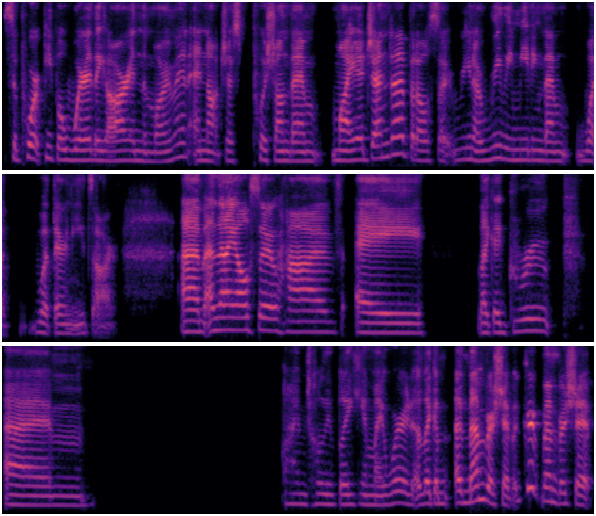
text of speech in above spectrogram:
support people where they are in the moment and not just push on them my agenda but also you know really meeting them what what their needs are. Um, and then i also have a like a group um i'm totally blanking on my word like a, a membership a group membership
